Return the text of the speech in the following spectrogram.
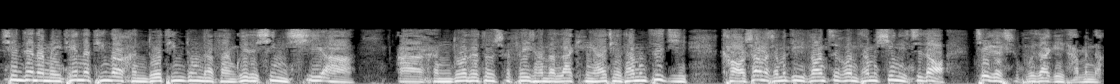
现在呢，每天呢听到很多听众的反馈的信息啊啊，很多的都是非常的 lucky，而且他们自己考上了什么地方之后，他们心里知道这个是菩萨给他们的。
